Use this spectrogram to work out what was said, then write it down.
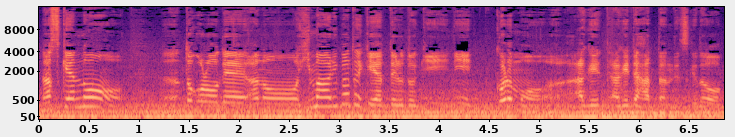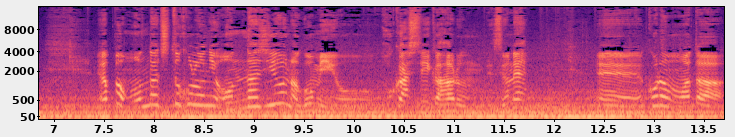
ナスケンのところであのひまわり畑やってる時にこれもあげげてはったんですけどやっぱ同じところに同じようなゴミをほかしていかはるんですよね、えーこれもまた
